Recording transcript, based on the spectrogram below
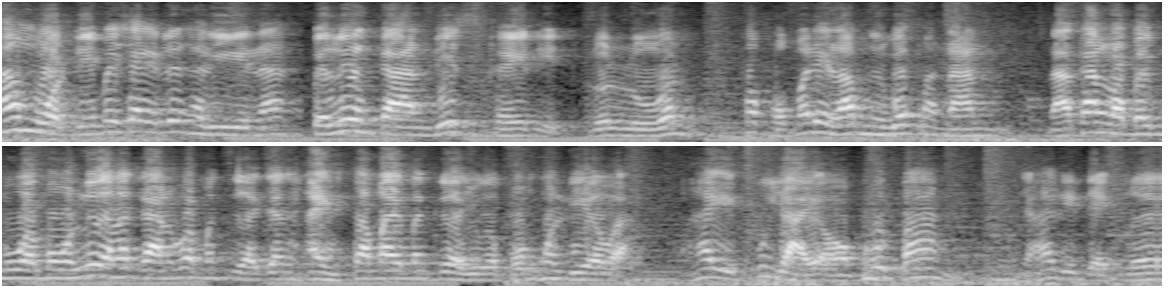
ทั้งหมดนี้ไม่ใช่เรื่องคดีนะ เป็นเรื่องการดิสเครดิตล้วนๆ เพราะผมไม่ได้รับเงินเว็บพนันนะท่านเราไปมัวโมเรื่องแล้วกันว่ามันเกิดยังไงทำไมมันเกิดอยู่กับผมคนเดียวอะ ให้ผู้ใหญ่ออกพูดบ้าง อย่าให้เด็กๆเลย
